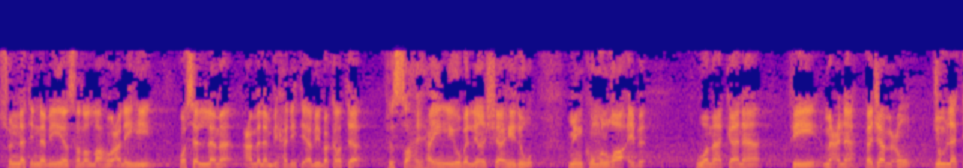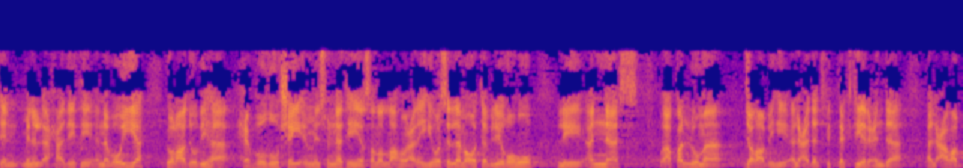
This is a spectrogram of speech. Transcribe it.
سنة النبي صلى الله عليه وسلم عملا بحديث أبي بكرة في الصحيحين ليبلغ الشاهد منكم الغائب وما كان في معناه. فجمع جملة من الأحاديث النبوية يراد بها حفظ شيء من سنته صلى الله عليه وسلم وتبليغه للناس. وأقل ما جرى به العدد في التكثير عند العرب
